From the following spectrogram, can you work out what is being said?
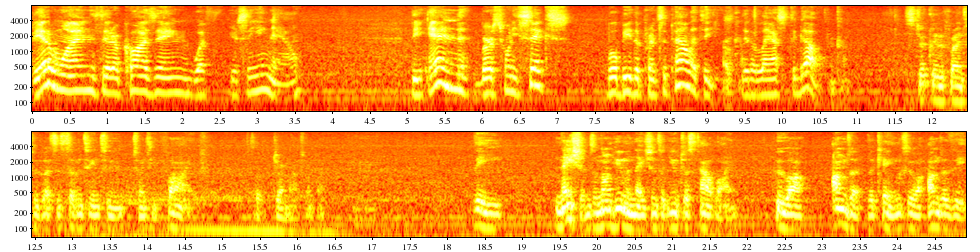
They're the ones that are causing what you're seeing now. The end, verse 26, will be the principalities Okay. that are the last to go. Okay. Strictly referring to verses 17 to 25 of Jeremiah 25. Mm-hmm. The nations, the non-human nations that you just outlined, who are under the kings, who are under the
